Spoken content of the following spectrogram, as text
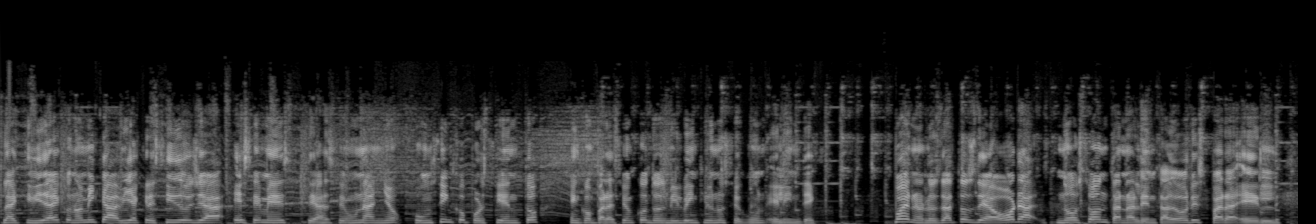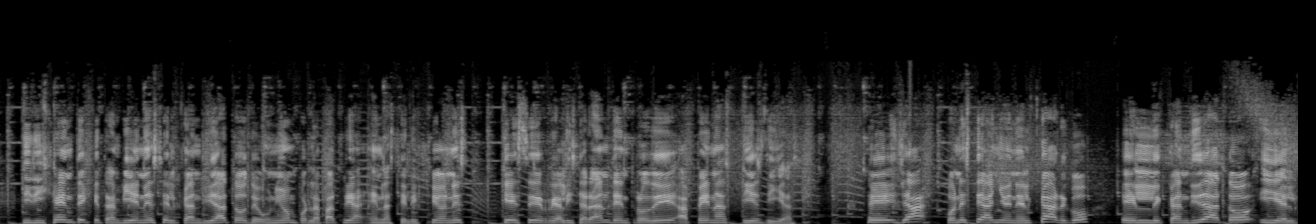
la actividad económica había crecido ya ese mes de hace un año con un 5% en comparación con 2021 según el INDEC. Bueno, los datos de ahora no son tan alentadores para el dirigente que también es el candidato de Unión por la Patria en las elecciones que se realizarán dentro de apenas 10 días. Eh, ya con este año en el cargo, el candidato y el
